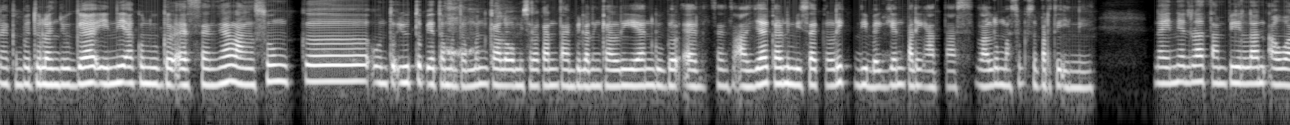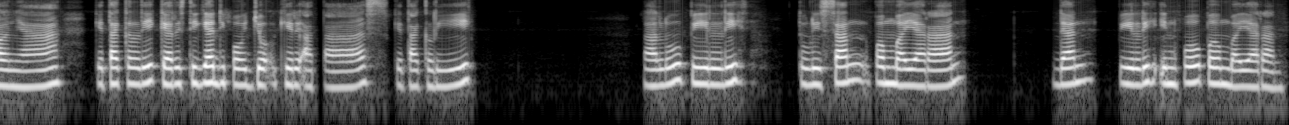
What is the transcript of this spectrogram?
Nah kebetulan juga ini akun Google AdSense-nya langsung ke untuk YouTube ya teman-teman. Kalau misalkan tampilan kalian Google AdSense aja kalian bisa klik di bagian paling atas lalu masuk seperti ini. Nah ini adalah tampilan awalnya. Kita klik garis tiga di pojok kiri atas. Kita klik. Lalu pilih tulisan pembayaran dan pilih info pembayaran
